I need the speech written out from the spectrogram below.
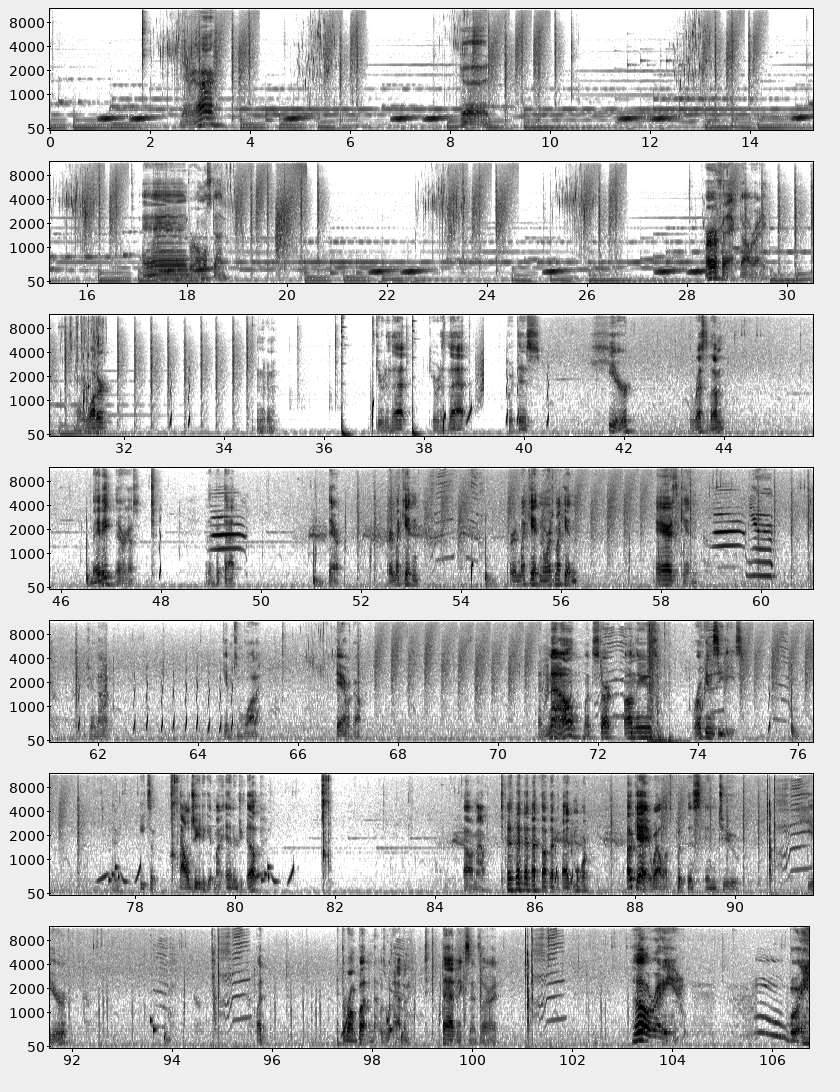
There we are. My kitten? Where's my kitten? Where's my kitten? There's the kitten. Yeah. Should know it. Give him some water. There we go. And now, let's start on these broken CDs. And eat some algae to get my energy up. Oh, I'm out. I thought I had more. Okay, well, let's put this into here. What? Hit the wrong button, that was what happened. That makes sense, alright. Alrighty. Oh, hmm, boy.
